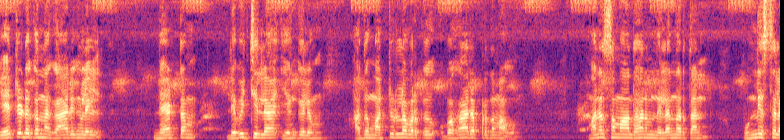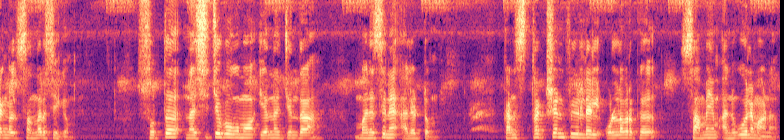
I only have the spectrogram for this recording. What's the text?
ഏറ്റെടുക്കുന്ന കാര്യങ്ങളിൽ നേട്ടം ലഭിച്ചില്ല എങ്കിലും അത് മറ്റുള്ളവർക്ക് ഉപകാരപ്രദമാകും. മനസമാധാനം നിലനിർത്താൻ പുണ്യസ്ഥലങ്ങൾ സന്ദർശിക്കും. സ്വത്ത് നശിച്ചു പോകുമോ എന്ന ചിന്ത മനസ്സിനെ അലട്ടും. കൺസ്ട്രക്ഷൻ ഫീൽഡിൽ ഉള്ളവർക്ക് സമയം അനുകൂലമാണ്.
